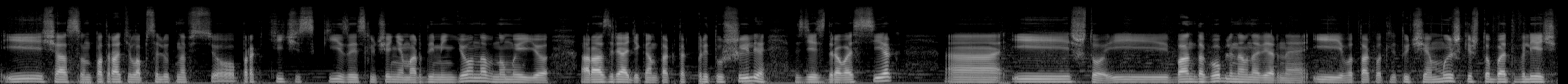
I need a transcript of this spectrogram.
И сейчас он потратил абсолютно все, практически, за исключением орды миньонов, но мы ее разрядиком так-так притушили. Здесь дровосек. А, и что? И банда гоблинов, наверное. И вот так вот летучие мышки, чтобы отвлечь,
